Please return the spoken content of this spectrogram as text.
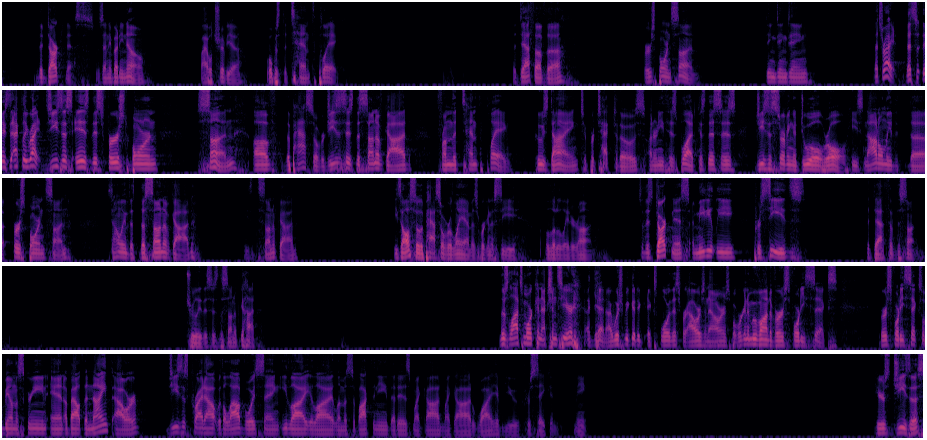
the darkness. Does anybody know? Bible trivia. What was the tenth plague? The death of the firstborn son. Ding, ding, ding. That's right. That's exactly right. Jesus is this firstborn son of the Passover. Jesus is the Son of God from the tenth plague who's dying to protect those underneath his blood because this is Jesus serving a dual role. He's not only the, the firstborn son, he's not only the, the Son of God, he's the Son of God, he's also the Passover lamb, as we're going to see a little later on. So this darkness immediately precedes the death of the Son. Truly, this is the Son of God. There's lots more connections here. Again, I wish we could explore this for hours and hours, but we're going to move on to verse 46. Verse 46 will be on the screen. And about the ninth hour, Jesus cried out with a loud voice, saying, Eli, Eli, lema sabachthani, that is, my God, my God, why have you forsaken me? Here's Jesus.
